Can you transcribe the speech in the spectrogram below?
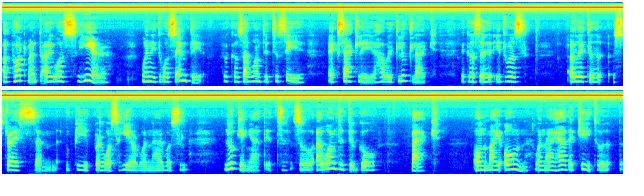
apartment, I was here when it was empty because I wanted to see exactly how it looked like because uh, it was a little stress and people was here when I was looking at it. So I wanted to go back on my own when I had a key to the,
